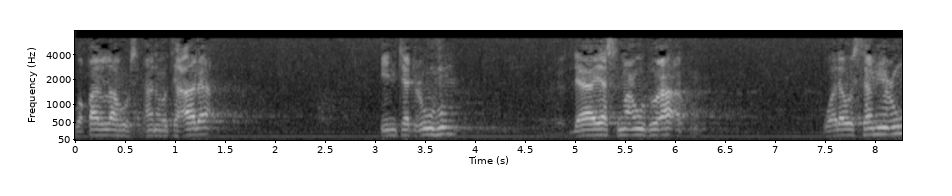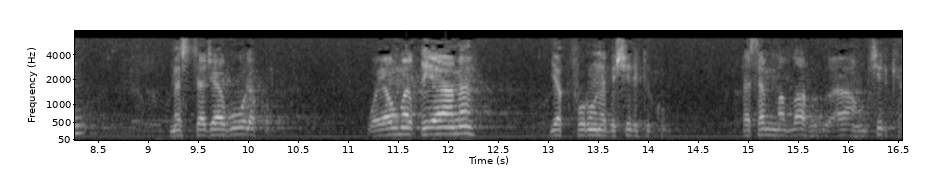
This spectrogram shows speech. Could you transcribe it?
وقال الله سبحانه وتعالى إن تدعوهم لا يسمعوا دعاءكم ولو سمعوا ما استجابوا لكم ويوم القيامة يكفرون بشرككم فسمى الله دعاءهم شركا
